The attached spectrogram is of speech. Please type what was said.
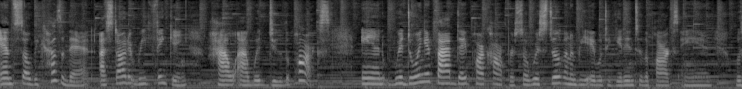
And so, because of that, I started rethinking how I would do the parks. And we're doing a five day park hopper, so we're still going to be able to get into the parks and we'll,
